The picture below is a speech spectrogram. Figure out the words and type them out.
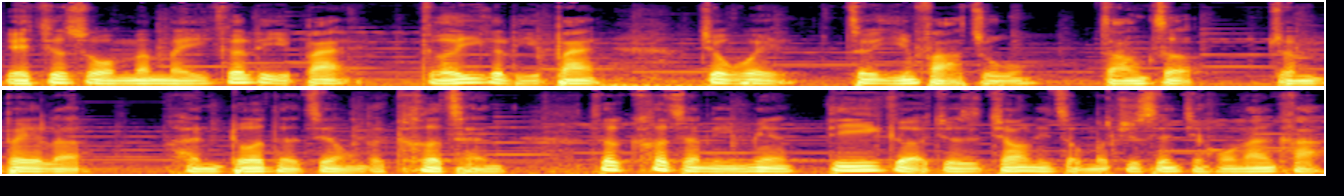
也就是我们每一个礼拜隔一个礼拜就为这个银发族。长者准备了很多的这种的课程，这个课程里面，第一个就是教你怎么去申请红蓝卡，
